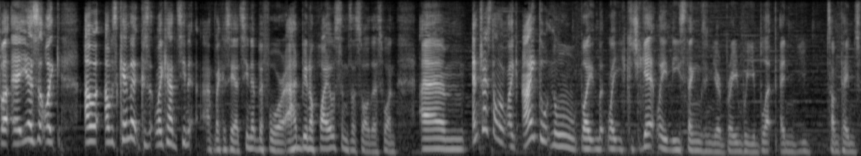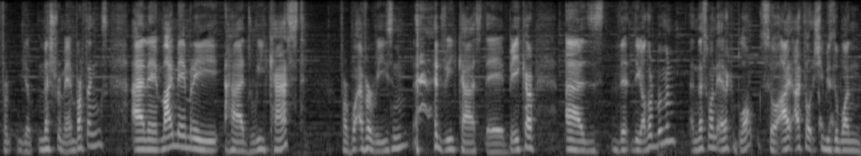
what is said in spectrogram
but uh, yeah, so like I, I was kind of because like I'd seen it, uh, like I say, I'd seen it before. It had been a while since I saw this one. Um, interestingly, like I don't know, like like because you get like these things in your brain where you blip and you sometimes for you misremember things, and uh, my memory had recast for whatever reason had recast uh, Baker as the the other woman and this one Erika Blanc. So I I thought she was the one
